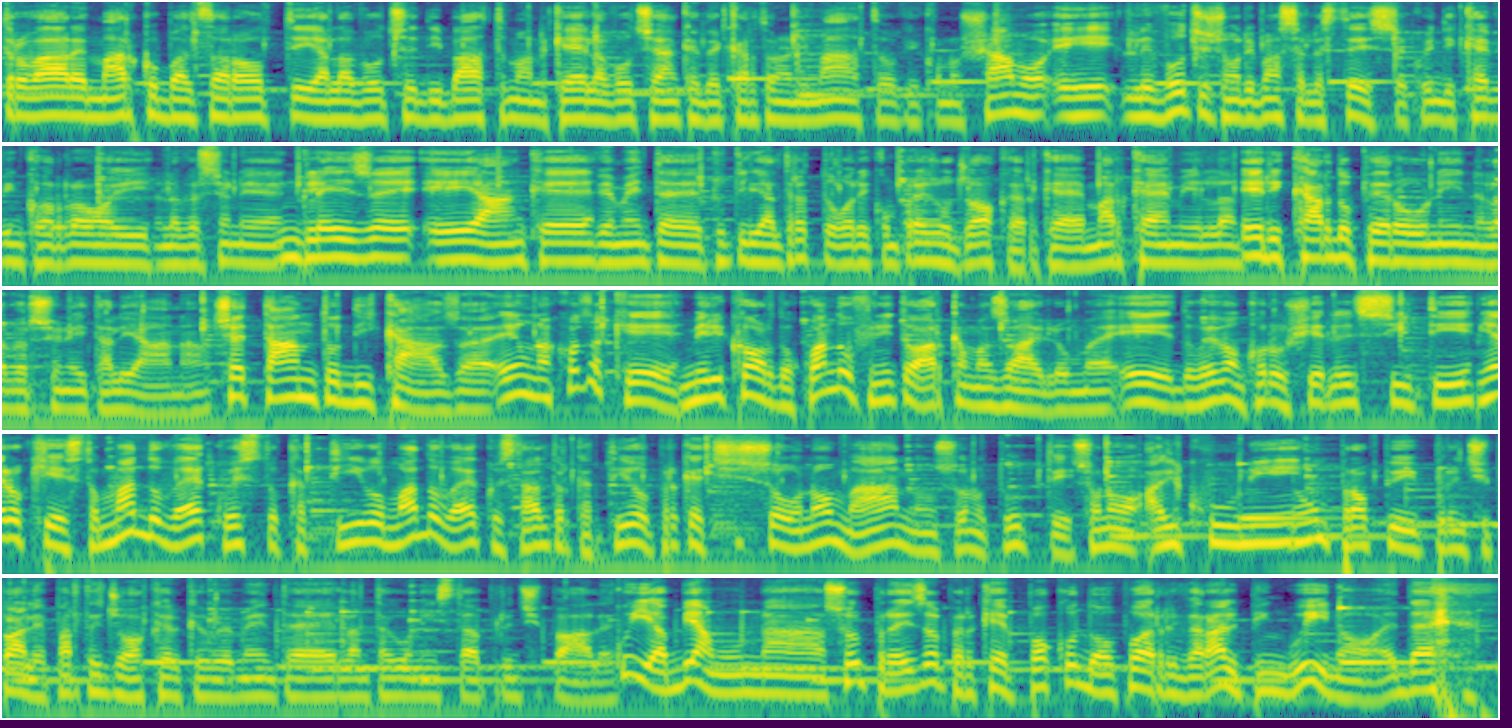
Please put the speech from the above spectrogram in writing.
ritrovare Marco Balzarotti alla voce di Batman, che è la voce anche del cartone animato che conosciamo, e le voci sono rimaste le stesse, quindi Kevin Conroy nella versione inglese e anche ovviamente tutti gli altri attori, compreso Joker, che è Mark Hamill, e Riccardo Peroni nella versione italiana. C'è tanto di casa, è una cosa che mi ricordo quando ho finito Arkham Asylum e doveva ancora uscire il City, mi ero chiesto ma dov'è questo cattivo, ma dov'è quest'altro cattivo, perché ci sono ma non sono tutti, sono alcuni, non proprio i principali, a parte Joker che ovviamente è l'antagonista principale. Qui abbiamo una sorpresa perché poco dopo arriverà il pinguino ed è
